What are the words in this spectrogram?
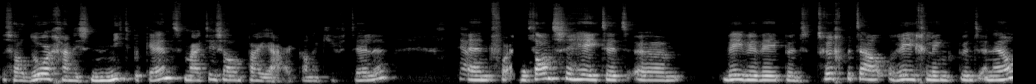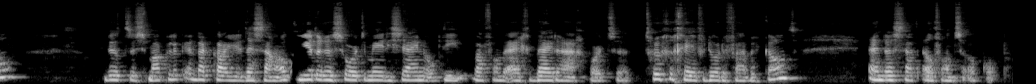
zal doorgaan is niet bekend, maar het is al een paar jaar, kan ik je vertellen. Ja. En voor Advance heet het um, www.terugbetaalregeling.nl. Dat is makkelijk en daar, kan je, daar staan ook meerdere soorten medicijnen op die, waarvan de eigen bijdrage wordt uh, teruggegeven door de fabrikant. En daar staat Elvanse ook op.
